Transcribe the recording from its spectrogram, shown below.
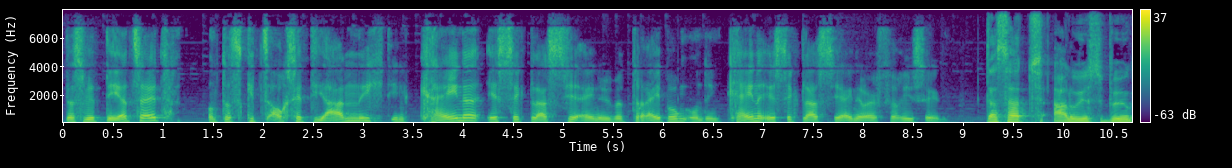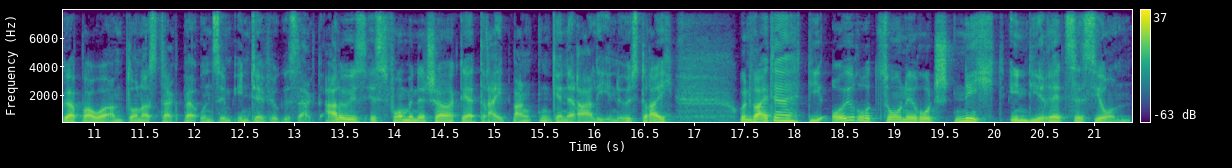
dass wir derzeit und das gibt es auch seit Jahren nicht, in keiner Assetklasse eine Übertreibung und in keiner Assetklasse eine Euphorie sehen. Das hat Alois Bögerbauer am Donnerstag bei uns im Interview gesagt. Alois ist Fondsmanager der drei Banken Generali in Österreich. Und weiter, die Eurozone rutscht nicht in die Rezession.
